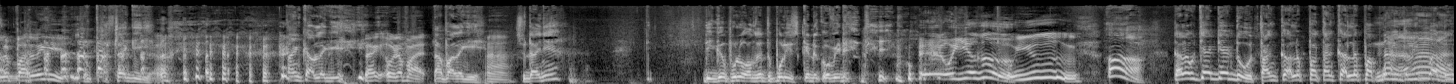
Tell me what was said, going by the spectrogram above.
Lepas lagi lepas lagi tangkap lagi Oh dapat dapat lagi Ah. sudahnya 30 anggota polis kena COVID-19 Eh, oh iya ke? Oh ya ha, dalam kejadian tu tangkap lepas tangkap lepas polis Nah. terlibat tu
